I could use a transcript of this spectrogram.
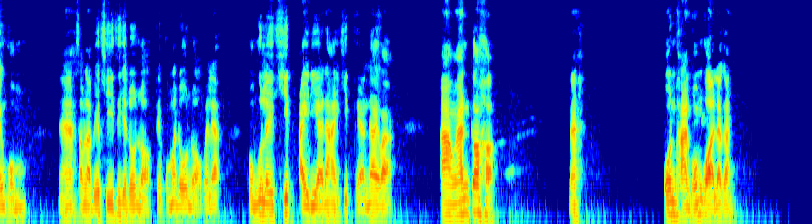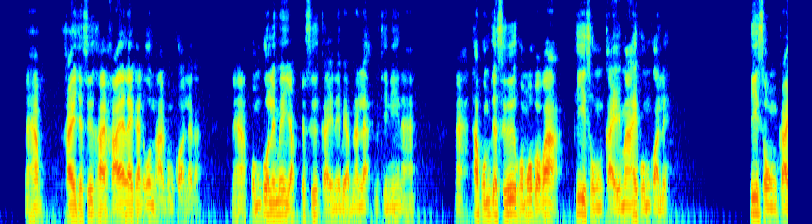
ของผมนะฮะสำหรับ FC ที่จะโดนหลอก แต่ผมมาโดนหลอกไปแล้ว ผมก็เลยคิดไอเดียได้คิดแผนได้ว่าอ้าวงั้นก็นะ โอนผ่านผมก่อนแล้วกันนะครับ ใครจะซื้อขายขายอะไรกันโอนผ่านผมก่อนแล้วกันนะฮะผมก็เลยไม่อยากจะซื้อไก่ในแบบนั้นแล้วทีนี้นะฮะนะถ้าผมจะซื้อผมก็บอกว่าพี่ส่งไก่มาให้ผมก่อนเลย พี่ส่งไก่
